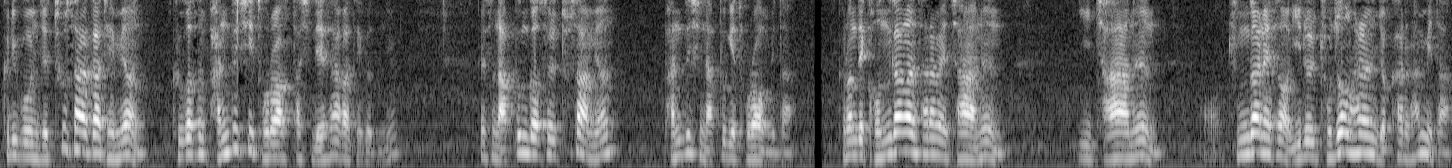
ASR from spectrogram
그리고 이제 투사가 되면 그것은 반드시 돌아와서 다시 내사가 되거든요. 그래서 나쁜 것을 투사하면 반드시 나쁘게 돌아옵니다. 그런데 건강한 사람의 자아는 이 자아는 어, 중간에서 이를 조정하는 역할을 합니다.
